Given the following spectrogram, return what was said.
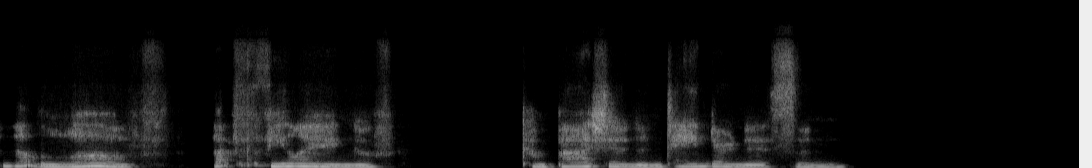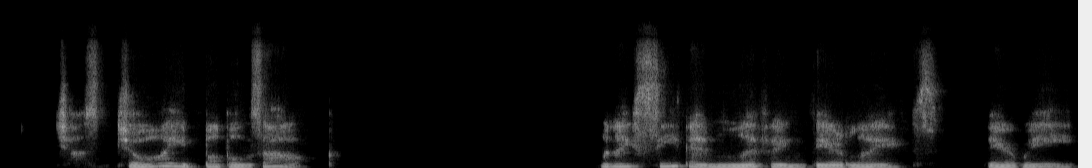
And that love, that feeling of compassion and tenderness and just joy bubbles up when I see them living their lives their way.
